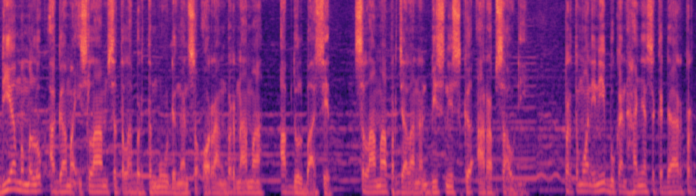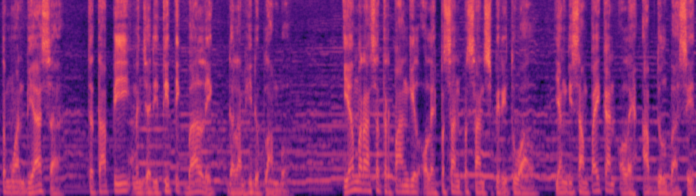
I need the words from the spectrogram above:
Dia memeluk agama Islam setelah bertemu dengan seorang bernama Abdul Basit selama perjalanan bisnis ke Arab Saudi. Pertemuan ini bukan hanya sekedar pertemuan biasa, tetapi menjadi titik balik dalam hidup Lambo. Ia merasa terpanggil oleh pesan-pesan spiritual yang disampaikan oleh Abdul Basit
